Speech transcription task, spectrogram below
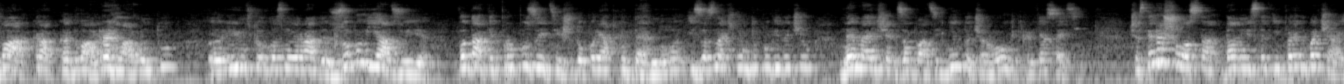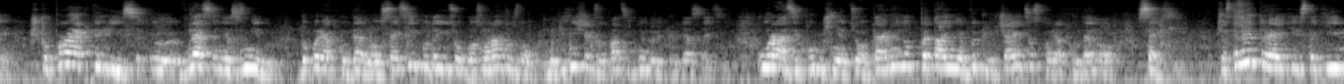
2.2 регламенту Рівненської обласної ради зобов'язує подати пропозиції щодо порядку денного із зазначенням доповідачів не менше як за 20 днів до чергового відкриття сесії. Частина 6 даної статті передбачає, що проекти ріс е, внесення змін до порядку денного сесії подаються в обласну раду знову не пізніше як за 20 днів до відкриття сесії. У разі порушення цього терміну питання виключається з порядку денного сесії. Частини 3 статті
